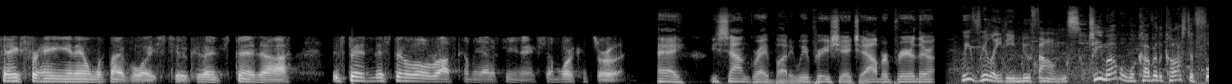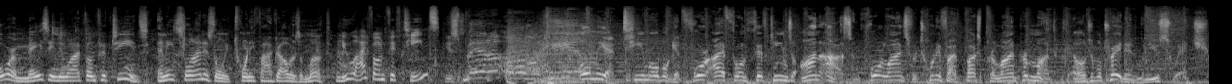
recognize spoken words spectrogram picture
Thanks for hanging in with my voice too, because it's been uh, it's been it's been a little rough coming out of Phoenix. I'm working through it. Hey, you sound great, buddy. We appreciate you. Albert Breer there. We really need new phones. T Mobile will cover the cost of four amazing new iPhone 15s, and each line is only $25 a month. New iPhone 15s? Only at T Mobile get four iPhone 15s on us and four lines for 25 bucks per line per month with eligible trade in when you switch.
